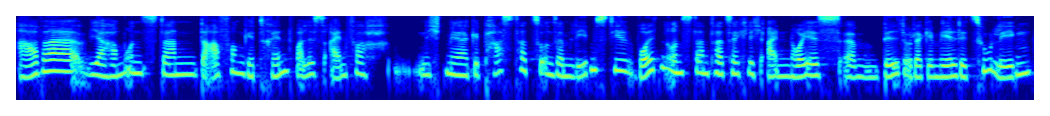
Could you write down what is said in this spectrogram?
Aber wir haben uns dann davon getrennt, weil es einfach nicht mehr gepasst hat zu unserem Lebensstil, wollten uns dann tatsächlich ein neues ähm, Bild oder Gemälde zulegen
